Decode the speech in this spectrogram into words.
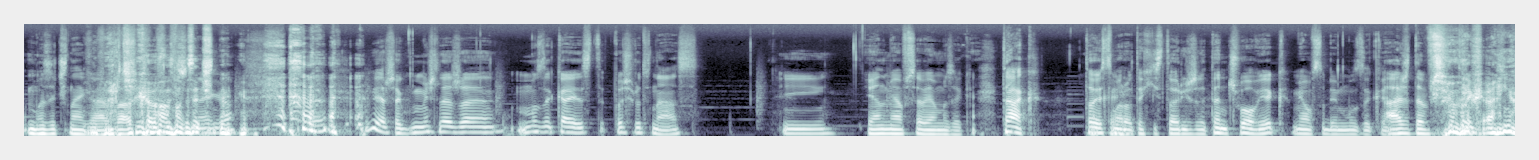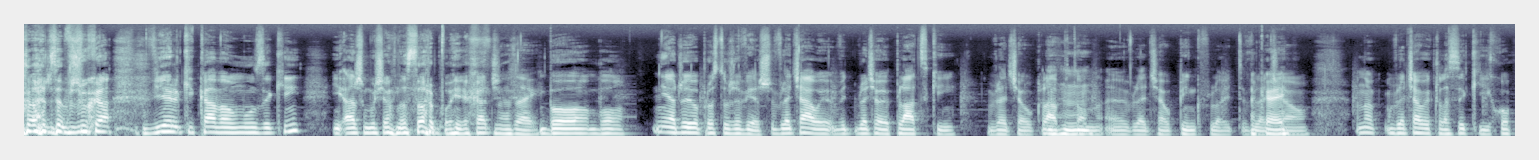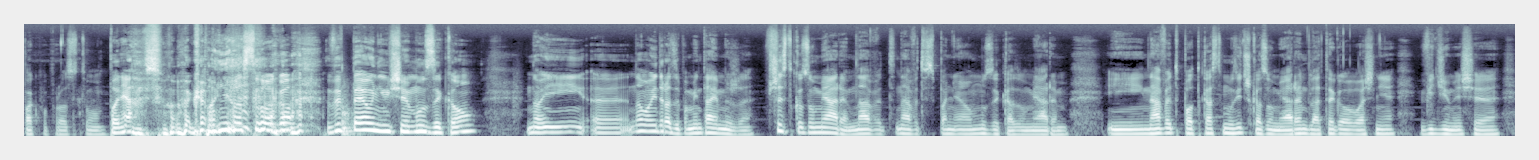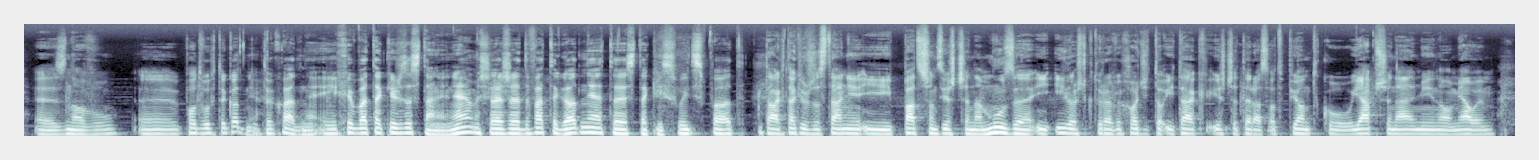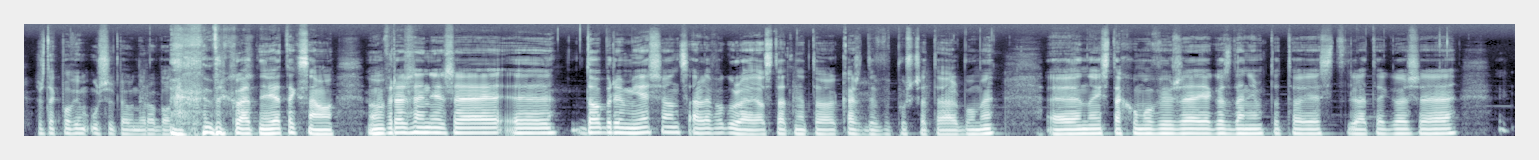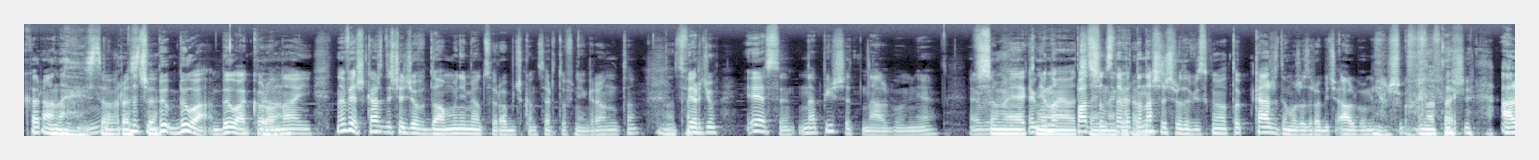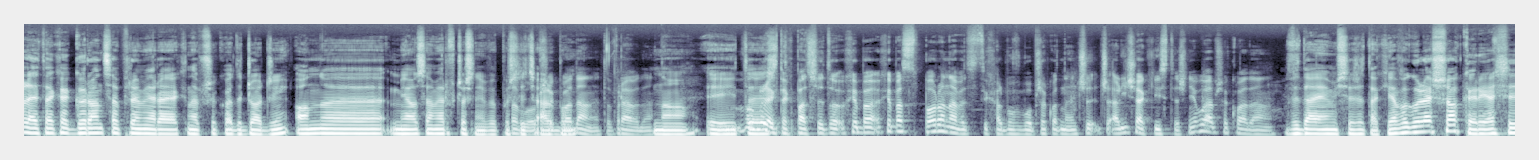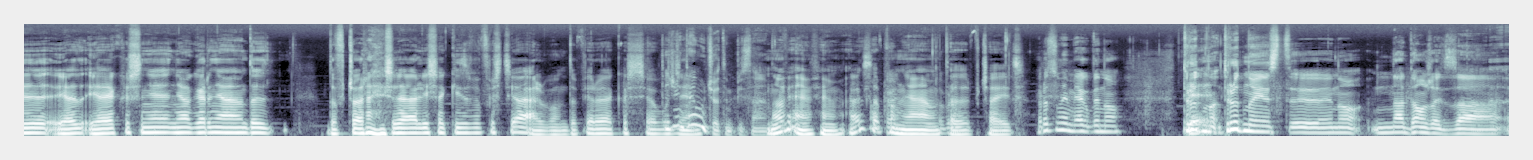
muzycznego albo około muzycznego. Wiesz, jakby myślę, że muzyka jest pośród nas. I I on miał w sobie muzykę. tak, to jest Okej. morał tej historii, że ten człowiek miał w sobie muzykę. Aż do brzucha. Tak, miał aż do brzucha wielki kawał muzyki i aż musiał na SOR pojechać, No tak. bo, bo nie, że po prostu, że wiesz, wleciały, wleciały placki, wleciał Clapton, Mhm. e, wleciał Pink Floyd, wleciał, no, wleciały klasyki i chłopak po prostu Poniosło go. poniosło go, wypełnił się muzyką. No i, e, no moi drodzy, pamiętajmy, że wszystko z umiarem, nawet, nawet wspaniała muzyka z umiarem i nawet podcast Muzyczka z umiarem, dlatego właśnie widzimy się e, znowu po dwóch tygodniach. Dokładnie. I chyba tak już zostanie, nie? Myślę, że dwa tygodnie to jest taki sweet spot. Tak, tak już zostanie i patrząc jeszcze na muzę i ilość, która wychodzi, to i tak jeszcze teraz od piątku, ja przynajmniej, no miałem, że tak powiem, uszy pełne roboty. Dokładnie, ja tak samo. Mam wrażenie, że y, dobry miesiąc, ale w ogóle ostatnio to każdy wypuszcza te albumy. Y, no i Stachu mówił, że jego zdaniem to to jest dlatego, że korona jest po prostu. Znaczy, by, była, była korona i no wiesz, każdy siedział w domu, nie miał co robić, koncertów nie grał, no to No tak. Jesy, napiszę ten album, nie? W sumie jak jakby nie no, mają patrząc nawet na robić. nasze środowisko, no to każdy może zrobić album, nie oszukujmy No tak. Ale taka gorąca premiera jak na przykład Joji, on y, miał zamiar wcześniej To wypuścić było album. przekładane, to prawda. No i w to ogóle jest... jak tak patrzę, to chyba, chyba sporo nawet z tych albumów było przekładane. Czy, czy Alicia Keys też nie była przekładana? Wydaje mi się, że tak. Ja w ogóle szoker. Ja się, ja, ja jakoś nie, nie ogarniałem do, do wczoraj, że Alicia Keys wypuściła album. Dopiero jakoś się Tydzień obudziłem. temu ci o tym pisałem. No wiem, wiem, ale zapomniałem dobra. to czaić. Rozumiem, jakby no. Trudno, trudno jest y, no, nadążać za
